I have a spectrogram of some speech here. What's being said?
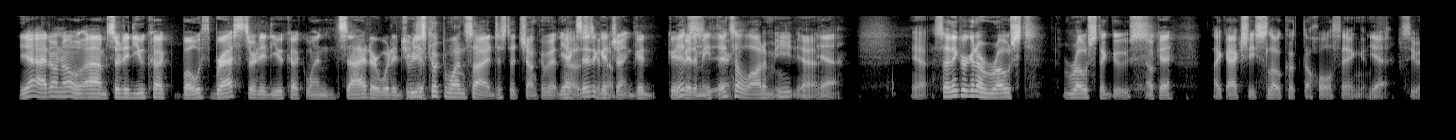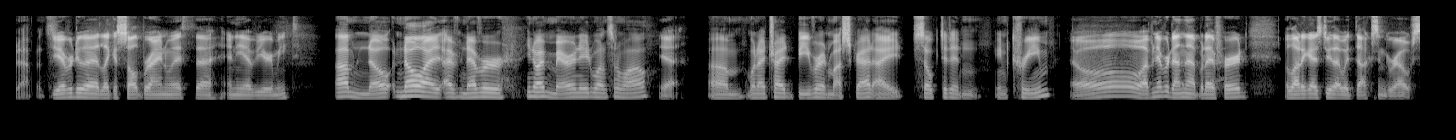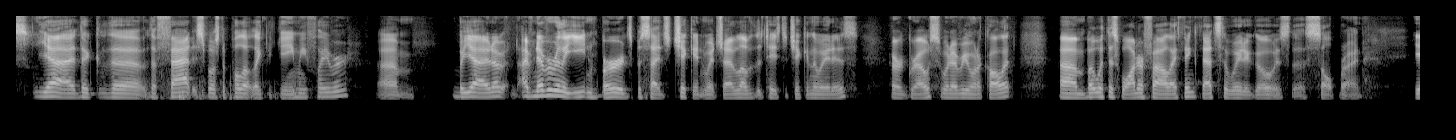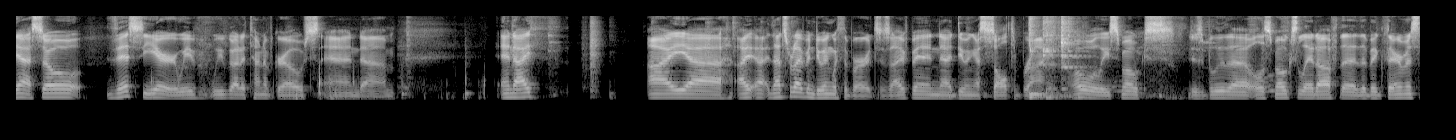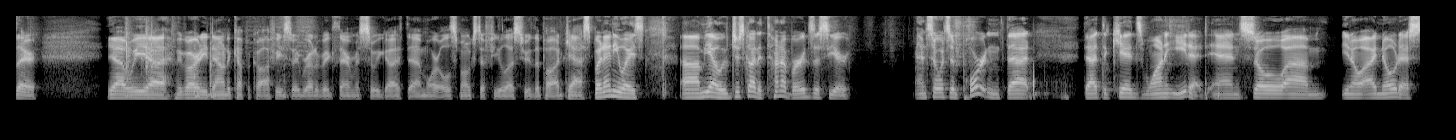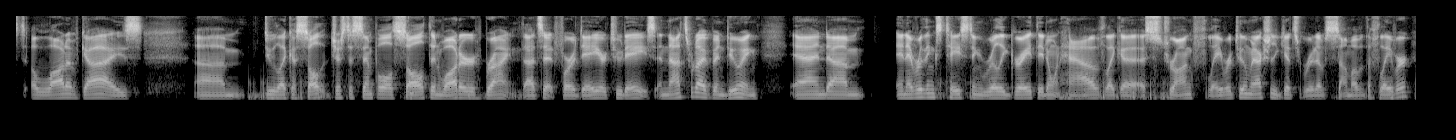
Yeah, I don't know. Um, so did you cook both breasts, or did you cook one side, or what did you We do? just cooked one side, just a chunk of it. yeah, because there's a good enough. chunk, good, good bit of meat there. It's a lot of meat. Yeah, yeah. Yeah. So I think we're gonna roast roast a goose, Okay. like actually slow cook the whole thing and Yeah. see what happens. Do you ever do a like a salt brine with uh, any of your meat? Um, no, no, I I've never. You know, I marinate once in a while. Yeah. Um, when I tried beaver and muskrat, I soaked it in in cream. Oh, I've never done that, but I've heard a lot of guys do that with ducks and grouse. Yeah, the the the fat is supposed to pull out like the gamey flavor. Um, but yeah, I've never really eaten birds besides chicken, which I love the taste of chicken the way it is, or grouse, whatever you want to call it. Um, but with this waterfowl, I think that's the way to go is the salt brine. Yeah, so this year we've we've got a ton of grouse and um and I th- I uh I uh, that's what I've been doing with the birds is I've been uh, doing a salt brine. Holy smokes. Just blew the old smokes lid off the the big thermos there. Yeah, we uh we've already downed a cup of coffee, so we brought a big thermos, so we got uh, more old smokes to fuel us through the podcast. But anyways, um yeah, we've just got a ton of birds this year. And so it's important that that the kids want to eat it. And so um, you know, I noticed a lot of guys um, do like a salt, just a simple salt and water brine. That's it for a day or two days, and that's what I've been doing. And um, and everything's tasting really great. They don't have like a, a strong flavor to them. It actually gets rid of some of the flavor,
